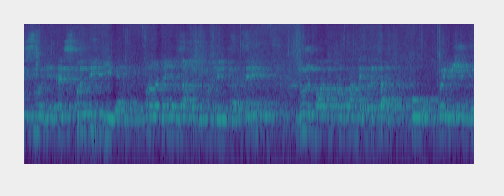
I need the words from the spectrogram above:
існує якась протидія проведення заходів мобілізації. Дуже багато проблемних питань по вирішенню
